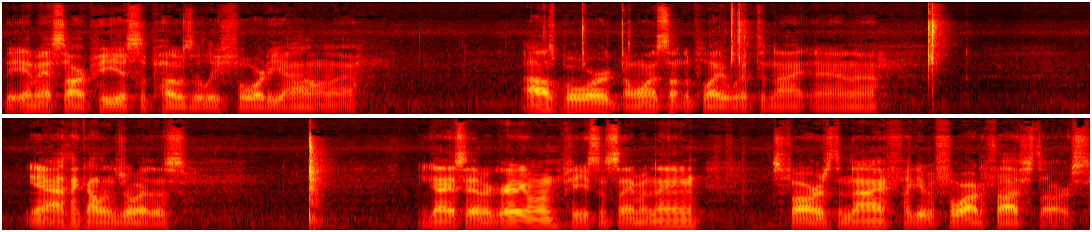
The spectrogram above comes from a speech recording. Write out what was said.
the MSRP is supposedly 40 I don't know. I was bored. I wanted something to play with tonight. And uh, yeah, I think I'll enjoy this. You guys have a great one. Peace and say my name. As far as the knife, I give it 4 out of 5 stars.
